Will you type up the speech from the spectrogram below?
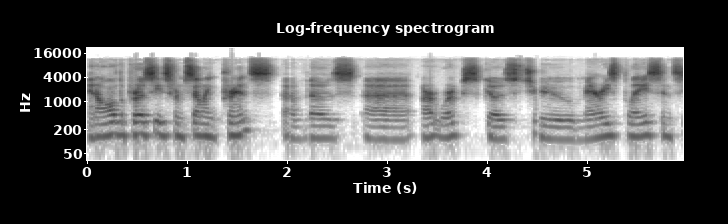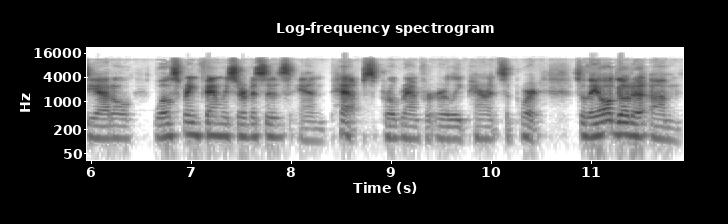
And all the proceeds from selling prints of those uh, artworks goes to Mary's Place in Seattle, Wellspring Family Services, and PEPS, Program for Early Parent Support. So they all go to um,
